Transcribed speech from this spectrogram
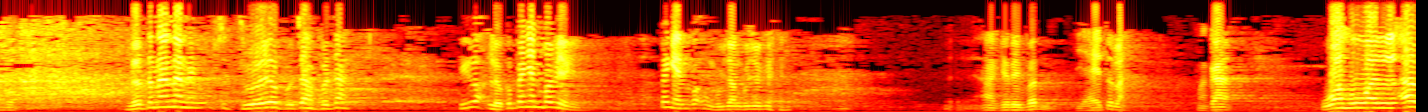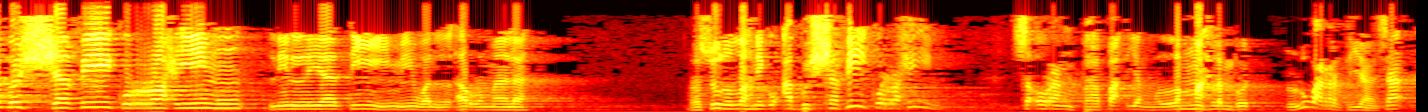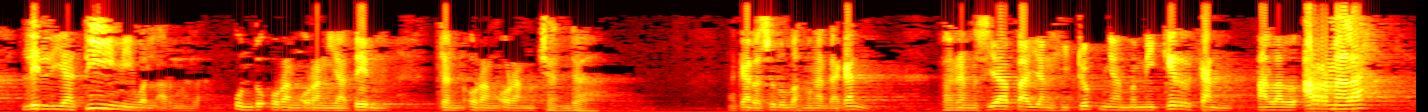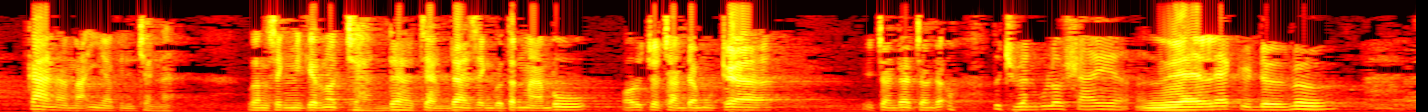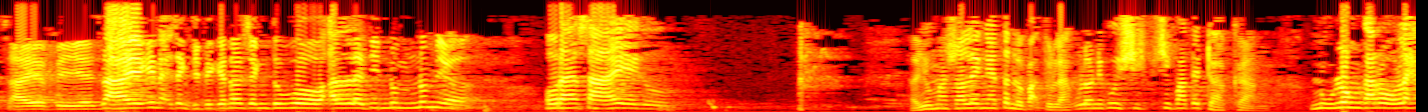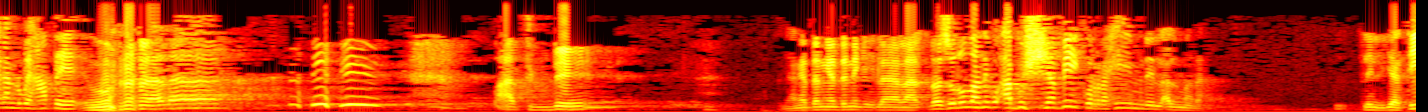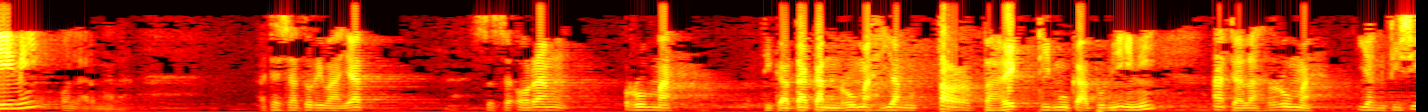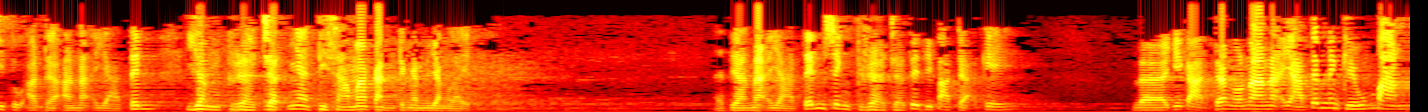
Lho tenanan sedaya bocah-bocah. Iya, lho kepengen apa piye? Pengen kok guyang-guyung akhirnya pun ya itulah maka wahwal abu syafiqur rahimu lil yatimi wal armalah Rasulullah niku abu syafiqur rahim seorang bapak yang lemah lembut luar biasa lil yatimi wal armalah untuk orang-orang yatim dan orang-orang janda maka Rasulullah mengatakan Barang siapa yang hidupnya memikirkan alal armalah kana ma'iyya fil jannah. Wong sing mikirno janda-janda sing boten mampu, ojo janda muda. Janda-janda oh, tujuan kula saya. Welek kudelmu. Saya piye? Saya iki nek sing dipikirno sing tuwa, alladzi num-num ya. Ora sae ku. Ayo masalah ngeten lho Pak Dullah, kula niku sifate dagang. Nulung karo oleh kan luwih apik. Padune. Yang ngeten-ngeten iki Rasulullah niku Abu Syafiqur Rahim lil almara. Lil yatimi wal armala. Ada satu riwayat seseorang rumah dikatakan rumah yang terbaik di muka bumi ini adalah rumah yang di situ ada anak yatim yang derajatnya disamakan dengan yang lain. Jadi anak yatim sing derajatnya dipadake. Lah iki kadang ana anak yatim ning ge umpan.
